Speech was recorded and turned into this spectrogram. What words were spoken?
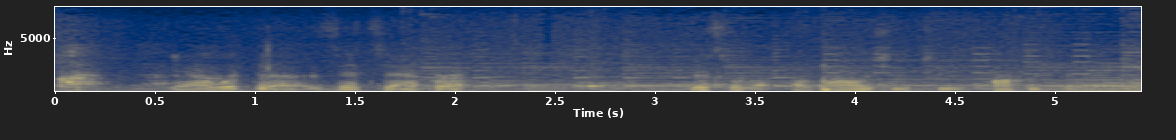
Yeah, with the Zit Zapper, this will allows you to pump your.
